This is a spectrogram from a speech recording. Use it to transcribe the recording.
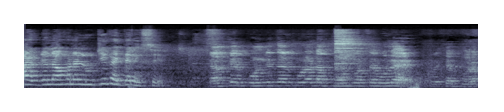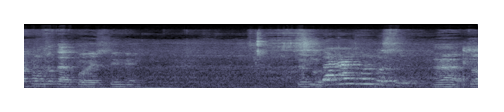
একজন ওখানে লুচি খাইতে নিছে। কালকে পণ্ডিতের পুরাটা ফোন করতে বলে ওইটা পুরো ফোন করতে আর নেই। হ্যাঁ তো।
